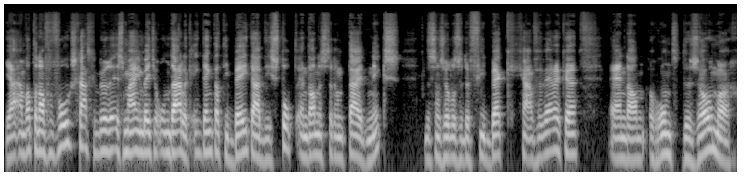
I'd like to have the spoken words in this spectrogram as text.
Ja, en wat er dan vervolgens gaat gebeuren is mij een beetje onduidelijk. Ik denk dat die beta die stopt en dan is er een tijd niks. Dus dan zullen ze de feedback gaan verwerken. En dan rond de zomer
